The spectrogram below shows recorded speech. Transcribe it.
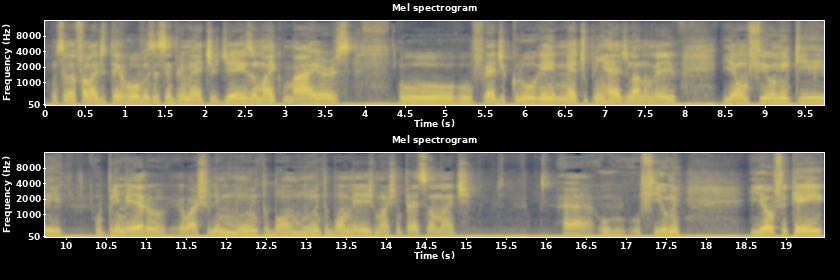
Quando você vai falar de terror, você sempre mete o Jason, Mike Myers, o, o Fred Krueger e mete o Pinhead lá no meio. E é um filme que o primeiro eu acho ele muito bom, muito bom mesmo, eu acho impressionante é, o, o filme. E eu fiquei,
